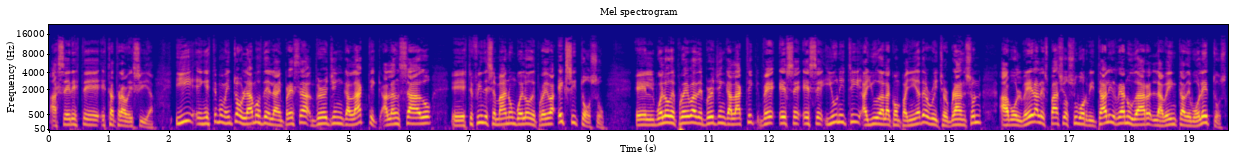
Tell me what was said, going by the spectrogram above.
hacer este, esta travesía. Y en este momento hablamos de la empresa Virgin Galactic, ha lanzado eh, este fin de semana un vuelo de prueba exitoso El vuelo de prueba de Virgin Galactic VSS Unity ayuda a la compañía de Richard Branson a volver al espacio suborbital y reanudar la venta de boletos.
